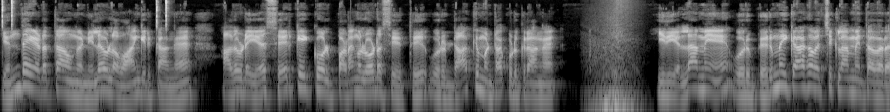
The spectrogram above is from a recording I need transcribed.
எந்த இடத்த அவங்க நிலவுல வாங்கியிருக்காங்க அதோடைய செயற்கைக்கோள் படங்களோட சேர்த்து ஒரு டாக்குமெண்ட்டாக கொடுக்குறாங்க. இது எல்லாமே ஒரு பெருமைக்காக வச்சுக்கலாமே தவிர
